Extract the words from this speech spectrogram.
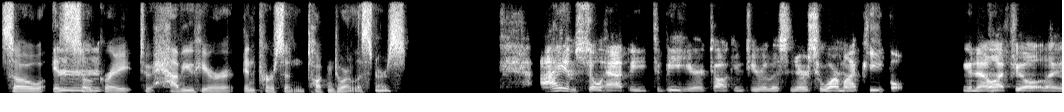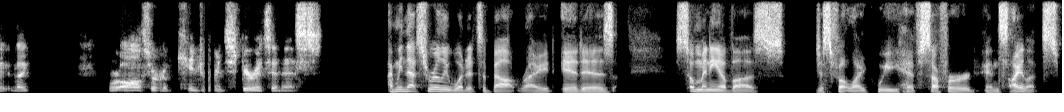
So it's mm. so great to have you here in person talking to our listeners. I am so happy to be here talking to your listeners who are my people. You know, I feel like like we're all sort of kindred spirits in this. I mean, that's really what it's about, right? It is so many of us just felt like we have suffered in silence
